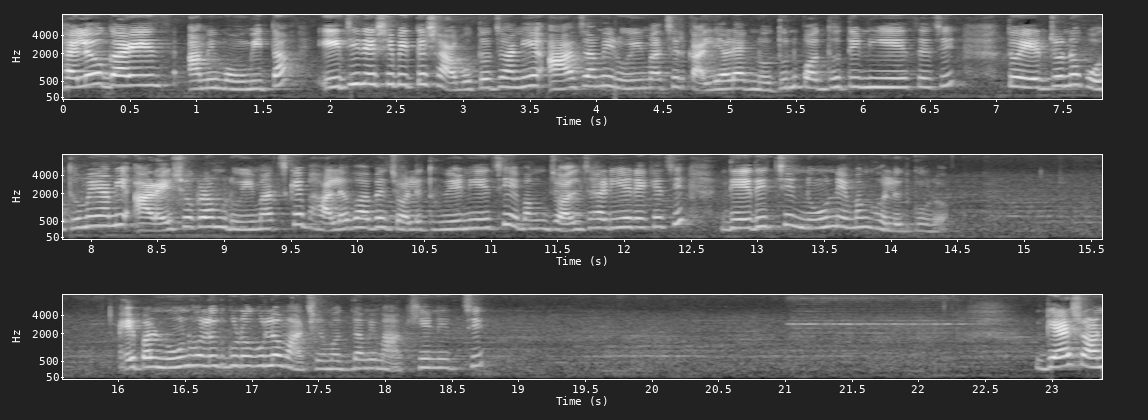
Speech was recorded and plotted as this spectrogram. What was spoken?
হ্যালো গাইজ আমি মৌমিতা। এজি রেসিপিতে স্বাগত জানিয়ে আজ আমি রুই মাছের কালিয়ার এক নতুন পদ্ধতি নিয়ে এসেছি। তো এর জন্য প্রথমে আমি আড়াইশো গ্রাম রুই মাছকে ভালোভাবে জলে ধুয়ে নিয়েছি এবং জল ঝাড়িয়ে রেখেছি। দিয়ে দিচ্ছি নুন এবং হলুদ গুঁড়ো। এবার নুন, হলুদ গুঁড়োগুলো মাছের মধ্যে আমি মাখিয়ে নিচ্ছি। গ্যাস অন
